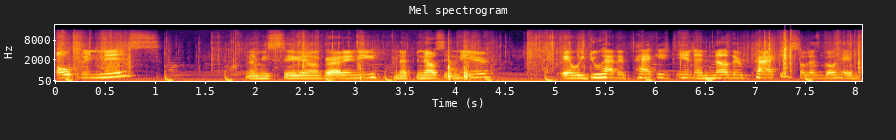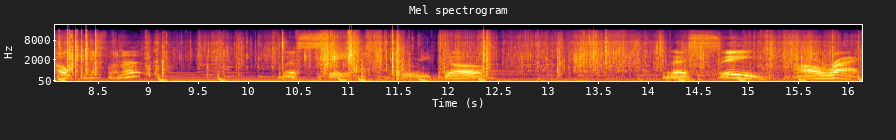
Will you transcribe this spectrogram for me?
open this. Let me see, we don't got any, nothing else in there. And we do have it packaged in another package. So let's go ahead and open this one up. Let's see, here we go. Let's see, all right.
